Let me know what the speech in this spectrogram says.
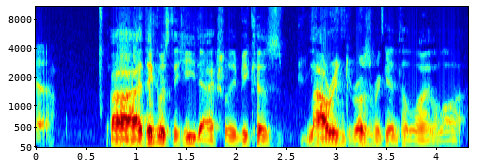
Yeah, Uh, I think it was the Heat, actually, because Lowry and DeRozan were getting to the line a lot.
